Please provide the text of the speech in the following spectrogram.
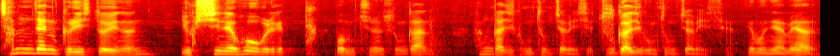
참된 그리스도인은 육신의 호흡을 이렇게 딱 멈추는 순간 한 가지 공통점이 있어요. 두 가지 공통점이 있어요. 그게 뭐냐면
